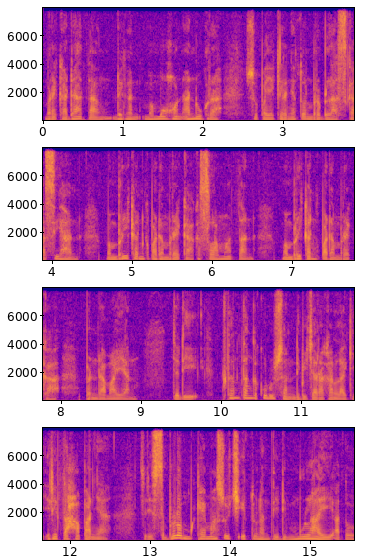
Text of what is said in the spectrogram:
mereka datang dengan memohon anugerah supaya kiranya Tuhan berbelas kasihan, memberikan kepada mereka keselamatan, memberikan kepada mereka pendamaian. Jadi tentang kekudusan dibicarakan lagi. Ini tahapannya. Jadi sebelum kemah suci itu nanti dimulai atau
